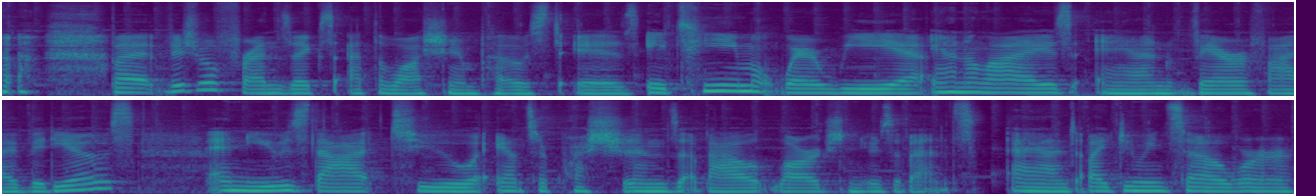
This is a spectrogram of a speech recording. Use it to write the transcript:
but visual forensics at the Washington Post is a team where we analyze and verify videos and use that to answer questions about large news events. And by doing so, we're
